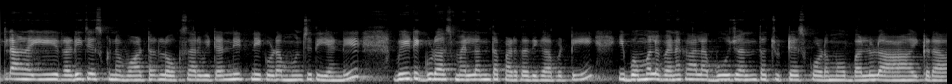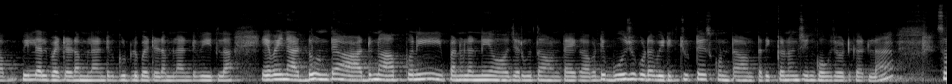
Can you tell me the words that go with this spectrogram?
ఇట్లా ఈ రెడీ చేసుకున్న వాటర్లో ఒకసారి వీటన్నిటిని కూడా ముంచి తీయండి. వీటికి కూడా స్మెల్ అంతా పడుతుంది కాబట్టి ఈ బొమ్మల వెనకాల బూజు అంతా చుట్టేసుకోవడము బల్లులు ఇక్కడ పిల్లలు పెట్టడం లాంటివి గుడ్లు పెట్టడం లాంటివి ఇట్లా ఏవైనా అడ్డు ఉంటే ఆ అడ్డును ఆపుకొని ఈ పనులన్నీ జరుగుతూ ఉంటాయి కాబట్టి బూజు కూడా వీటికి చుట్టేసుకుంటా ఉంటుంది ఇక్కడ నుంచి ఇంకొక చోటికి అట్లా. సో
